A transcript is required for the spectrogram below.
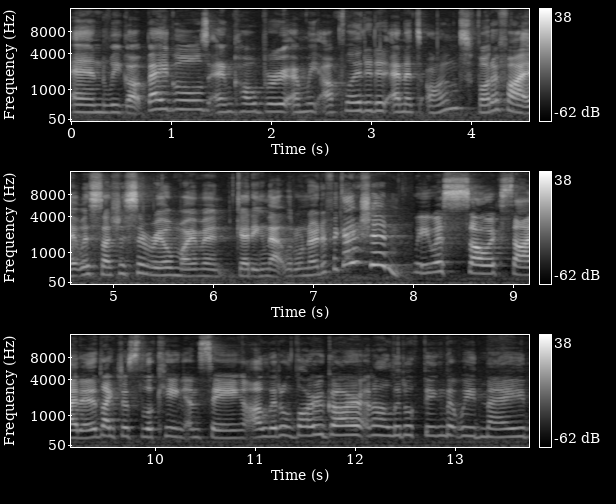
and we got bagels and cold brew, and we uploaded it, and it's on Spotify. It was such a surreal moment getting that little notification. We were so excited, like just looking and seeing our little logo and our little thing that we'd made,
